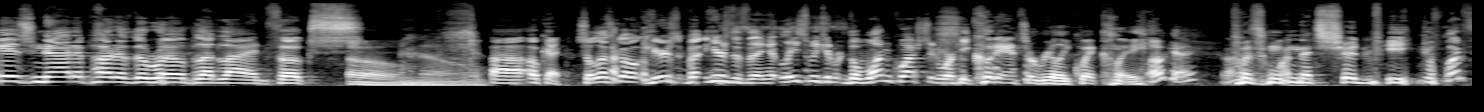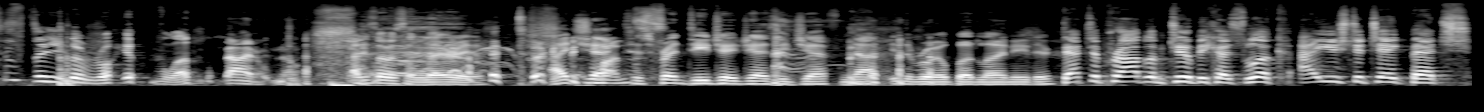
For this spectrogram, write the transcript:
is not a part of the royal bloodline, folks. Oh no. Uh, okay, so let's go. Here's but here's the thing. At least we can. The one question where he could answer really quickly. Okay. Was one that should be. What is the? The royal bloodline. I don't know. I just thought it was hilarious. I checked. months. His friend DJ Jazzy Jeff not in the royal bloodline either. That's a problem too because look, I used to take bets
